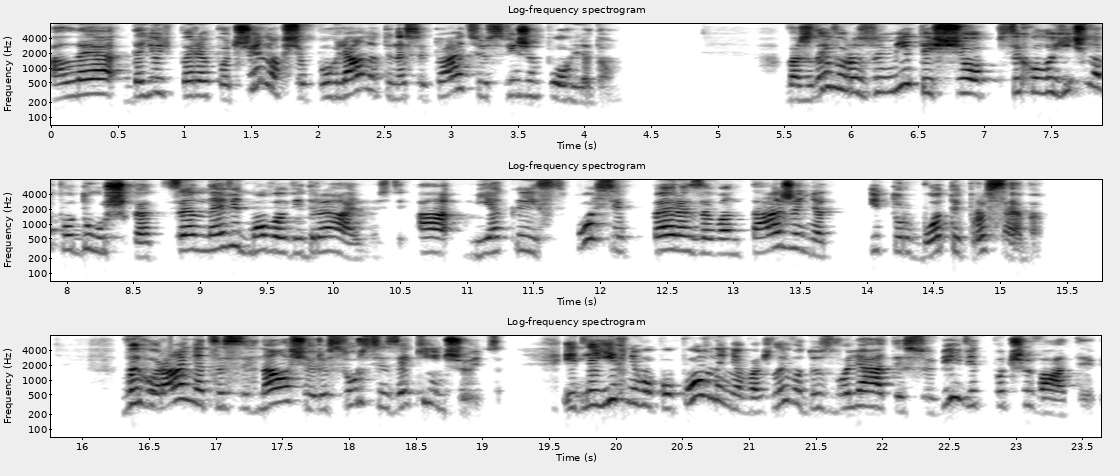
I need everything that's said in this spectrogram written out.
але дають перепочинок, щоб поглянути на ситуацію свіжим поглядом. Важливо розуміти, що психологічна подушка це не відмова від реальності, а м'який спосіб перезавантаження і турботи про себе. Вигорання це сигнал, що ресурси закінчуються, і для їхнього поповнення важливо дозволяти собі відпочивати,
